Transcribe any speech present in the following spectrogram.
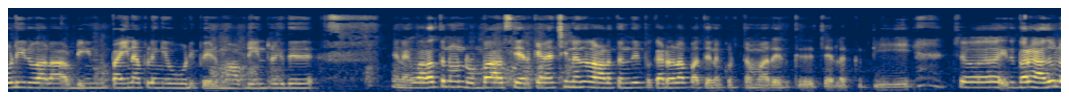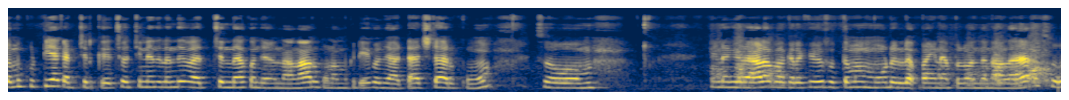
ஓடிடுவாளா அப்படின்னு பைனாப்பிள் இங்கே ஓடி போயிடுமா அப்படின்றது எனக்கு வளர்த்தணும்னு ரொம்ப ஆசையாக இருக்குது ஏன்னா சின்னதில் வளர்த்துருந்து இப்போ கடவுளாக பார்த்து எனக்கு கொடுத்த மாதிரி இருக்குது செல்லக்குட்டி ஸோ இது பாருங்கள் அதுவும் இல்லாமல் குட்டியாக கிடச்சிருக்கு. ஸோ சின்னதுலேருந்து வச்சுருந்தா கொஞ்சம் நல்லாயிருக்கும் நம்மக்கிட்டே கொஞ்சம் அட்டாச்சாக இருக்கும். ஸோ எனக்கு வேலை பார்க்குறக்கு சுத்தமாக மூடு இல்லை பைனாப்பிள் வந்தனால. ஸோ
